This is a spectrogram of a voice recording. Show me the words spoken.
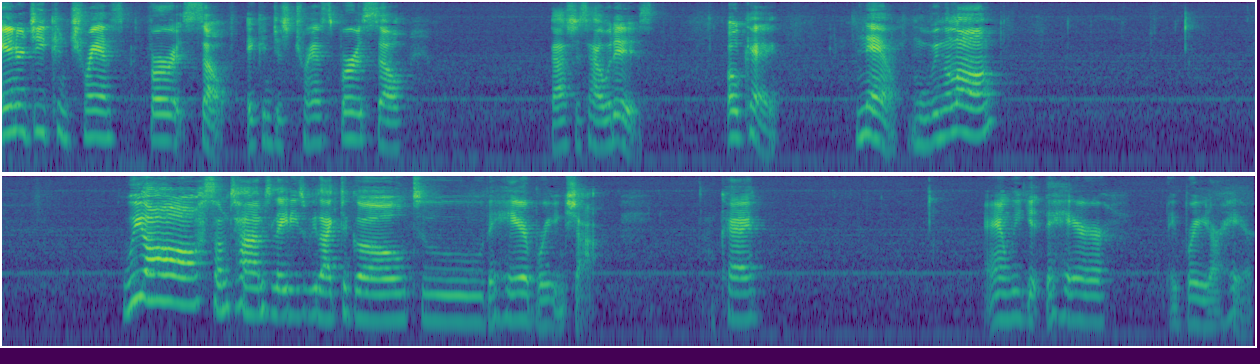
energy can transfer itself it can just transfer itself that's just how it is okay now moving along we all sometimes ladies we like to go to the hair braiding shop okay and we get the hair they braid our hair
